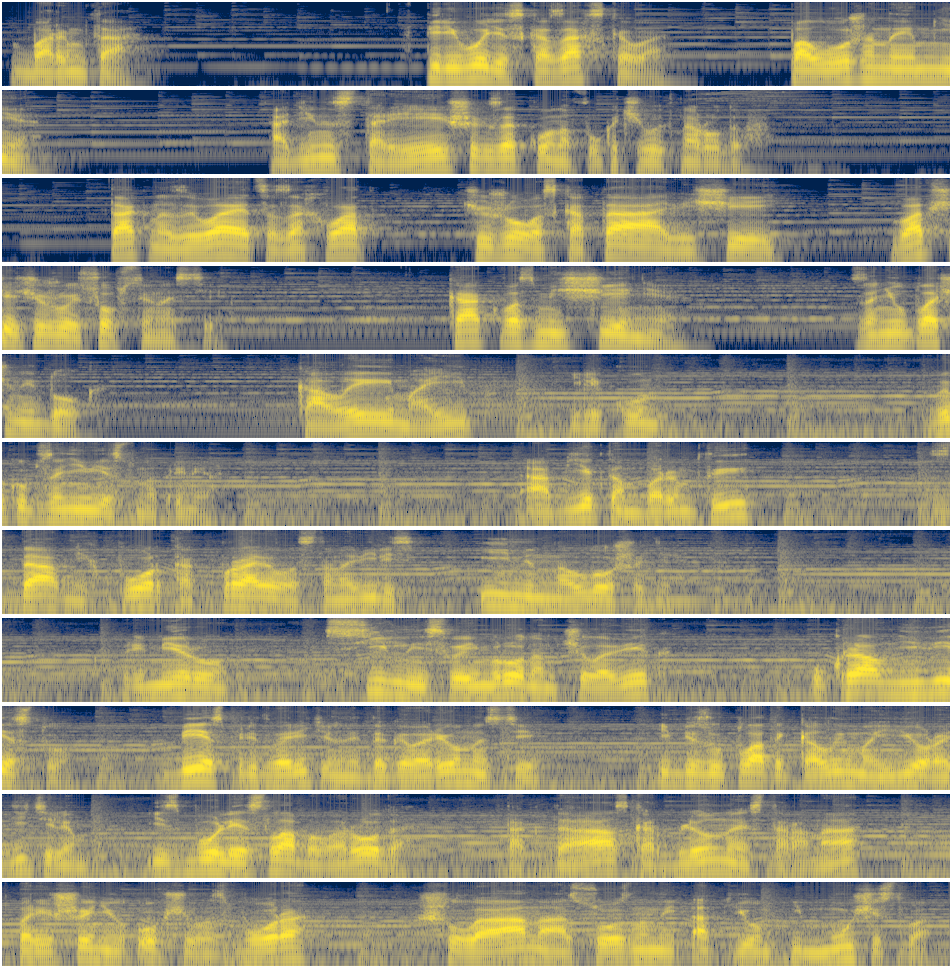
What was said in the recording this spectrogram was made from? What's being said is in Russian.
Барымта. В переводе с казахского «положенное мне» один из старейших законов у кочевых народов. Так называется захват чужого скота, вещей, вообще чужой собственности. Как возмещение за неуплаченный долг. Калы, Маиб или Кун. Выкуп за невесту, например. Объектом барымты с давних пор, как правило, становились именно лошади. К примеру, сильный своим родом человек украл невесту без предварительной договоренности и без уплаты Колыма ее родителям из более слабого рода. Тогда оскорбленная сторона по решению общего сбора шла на осознанный отъем имущества,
